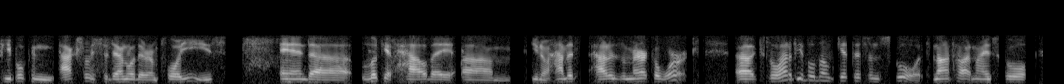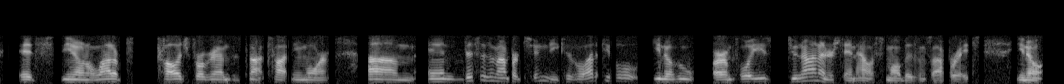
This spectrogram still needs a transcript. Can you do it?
people can actually sit down with their employees and uh look at how they um you know how does how does america work? Because uh, a lot of people don't get this in school. It's not taught in high school. It's you know in a lot of college programs. It's not taught anymore. Um, and this is an opportunity because a lot of people, you know, who are employees do not understand how a small business operates, you know,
